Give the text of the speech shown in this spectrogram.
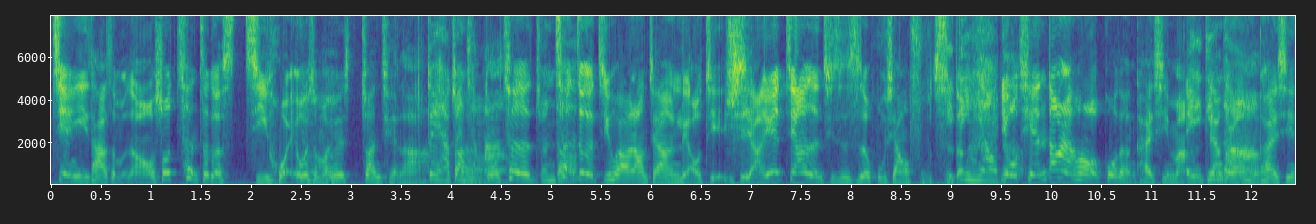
建议他什么呢？我说趁这个机会，为什么？因为赚钱啦，对呀，赚很多，趁趁这个机会要让家人了解一下，因为家人其实是互相扶持的，一定要有钱当然后过得很开心嘛，两个人很开心，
